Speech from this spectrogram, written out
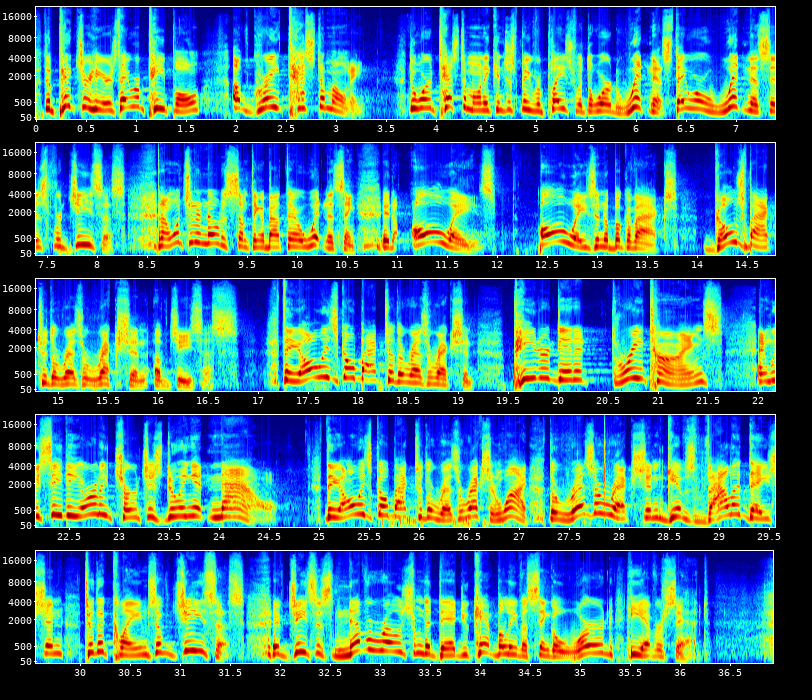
The picture here is they were people of great testimony. The word testimony can just be replaced with the word witness. They were witnesses for Jesus. And I want you to notice something about their witnessing. It always, always in the book of Acts goes back to the resurrection of Jesus. They always go back to the resurrection. Peter did it three times, and we see the early church is doing it now. They always go back to the resurrection. Why? The resurrection gives validation to the claims of Jesus. If Jesus never rose from the dead, you can't believe a single word he ever said.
